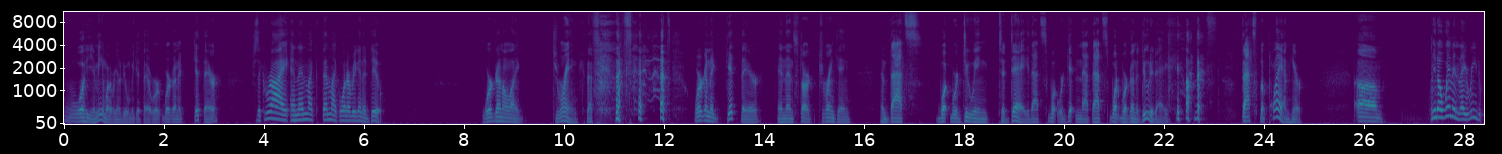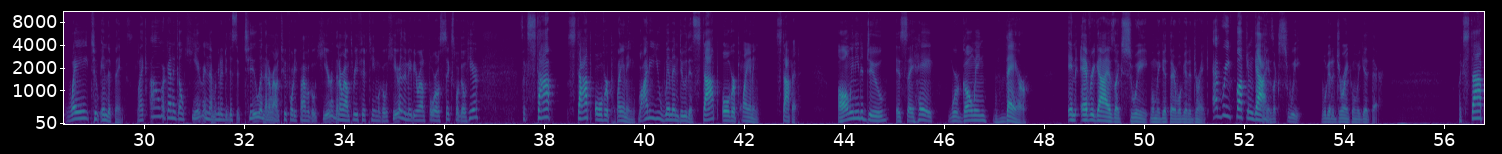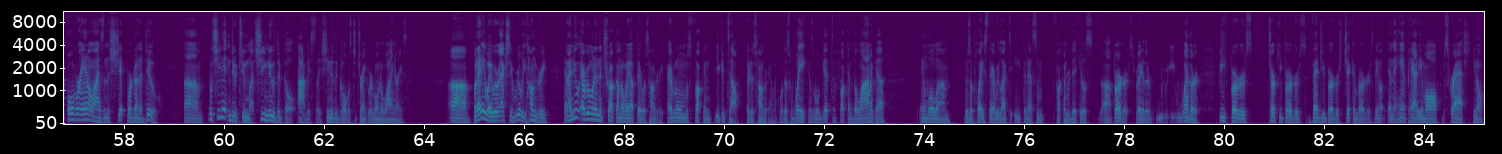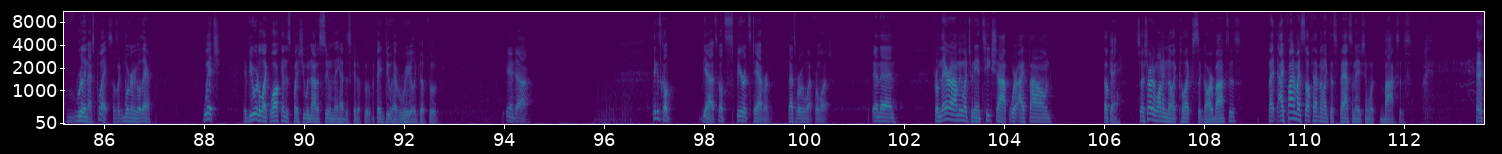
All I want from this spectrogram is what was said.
what do you mean? What are we gonna do when we get there? We're we're gonna get there. She's like, right. And then like then like what are we gonna do? We're gonna like drink. That's that's that's we're gonna get there and then start drinking. And that's what we're doing today. That's what we're getting at. That's what we're gonna do today. that's that's the plan here. Um you know, women, they read way too into things. Like, oh, we're to go here, and then we're to do this at 2, and then around 2.45 we'll go here, and then around 3.15 we'll go here, and then maybe around 4.06 we'll go here. It's like, stop, stop over planning. Why do you women do this? Stop over planning. Stop it. All we need to do is say, hey, we're going there. And every guy is like, sweet, when we get there, we'll get a drink. Every fucking guy is like, sweet, we'll get a drink when we get there. Like, stop overanalyzing the shit we're gonna do. Um, which she didn't do too much. She knew the goal, obviously. She knew the goal was to drink. We are going to wineries. Uh, but anyway, we were actually really hungry, and I knew everyone in the truck on the way up there was hungry. Everyone was fucking. You could tell they're just hungry. I'm like, well, just wait, because we'll get to fucking Dahlonega, and we'll um. There's a place there we like to eat that has some fucking ridiculous uh, burgers, regular whether beef burgers, turkey burgers, veggie burgers, chicken burgers, you know, and they hand patty them all from scratch. You know, really nice place. I was like, we're gonna go there. Which, if you were to like walk in this place, you would not assume they had this good of food, but they do have really good food. And uh, I think it's called, yeah, it's called Spirits Tavern. That's where we went for lunch. And then from there on, we went to an antique shop where I found. Okay, so I started wanting to like collect cigar boxes I, I find myself having like this fascination with boxes.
